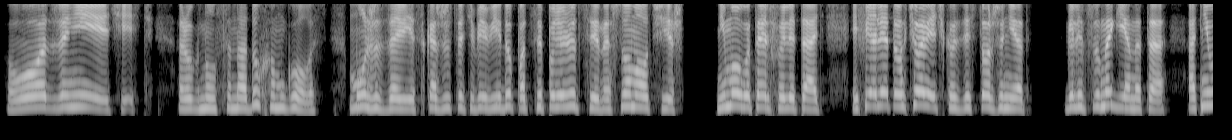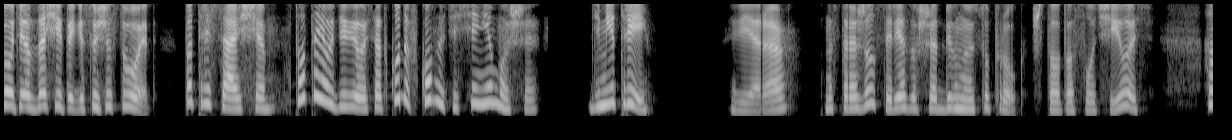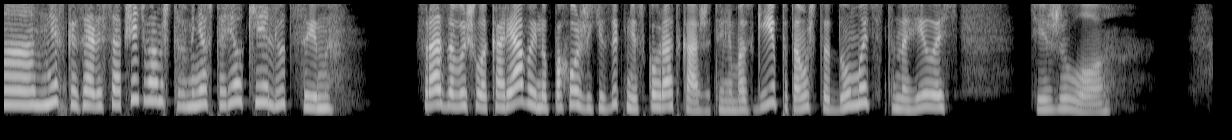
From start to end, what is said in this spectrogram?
«Вот же нечисть!» — ругнулся над ухом голос. «Мужа зови, скажи, что тебе в еду подсыпали люцины, что молчишь? Не могут эльфы летать, и фиолетовых человечков здесь тоже нет. галлюциноген это, от него у тебя защиты не существует». «Потрясающе! То-то я удивилась, откуда в комнате синие мыши. «Дмитрий!» «Вера?» Насторожился резавший отбивную супруг. «Что-то случилось?» а, «Мне сказали сообщить вам, что у меня в тарелке люцин». Фраза вышла корявой, но, похоже, язык мне скоро откажет. Или мозги, потому что думать становилось тяжело.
